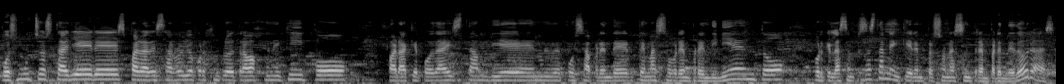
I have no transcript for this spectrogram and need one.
pues muchos talleres para desarrollo, por ejemplo, de trabajo en equipo, para que podáis también pues, aprender temas sobre emprendimiento, porque las empresas también quieren personas intraemprendedoras,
